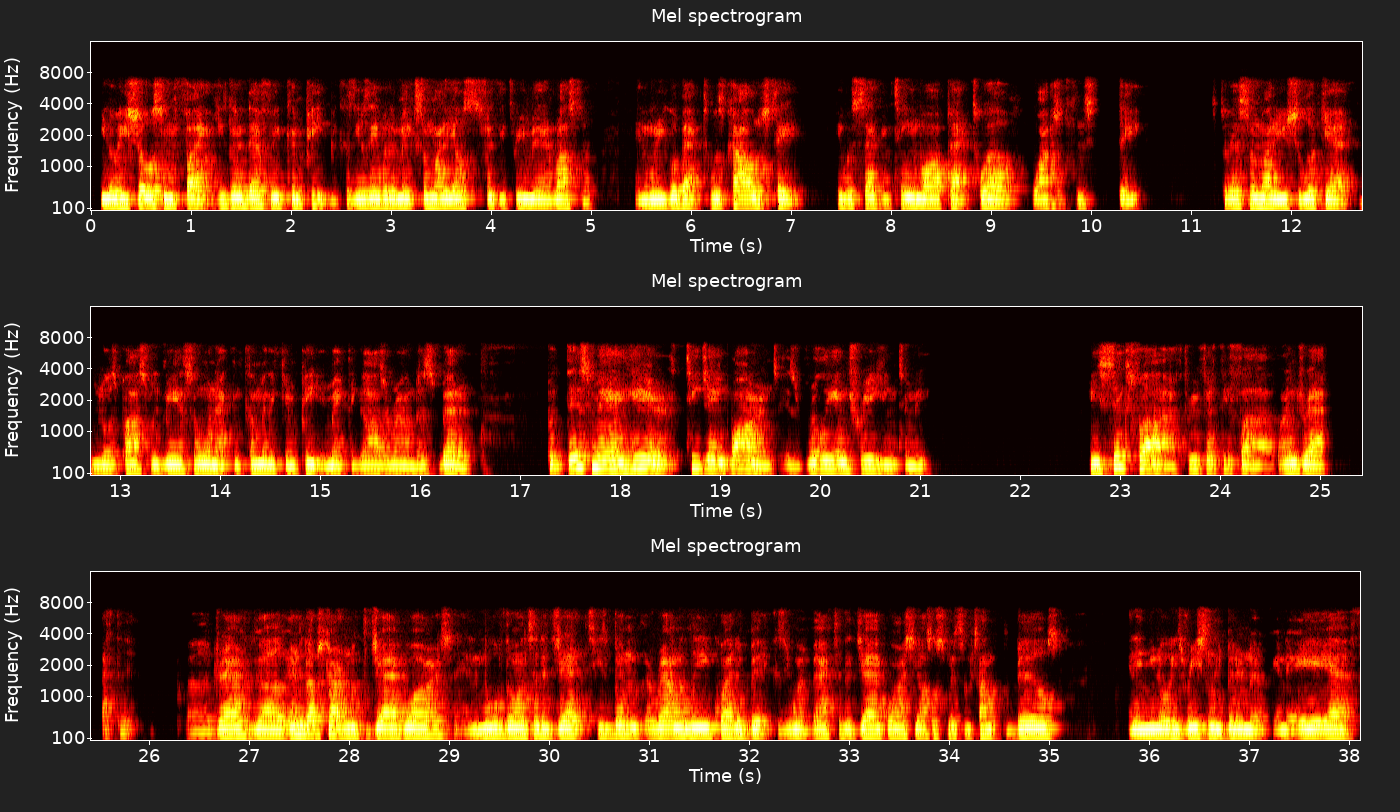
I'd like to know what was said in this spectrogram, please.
you know he shows some fight. He's going to definitely compete because he was able to make somebody else's 53 man roster. And when you go back to his college tape, he was second team All Pac-12, Washington State. So that's somebody you should look at, you know, as possibly being someone that can come in and compete and make the guys around us better. But this man here, TJ Barnes, is really intriguing to me. He's 6'5, 355, undrafted. Uh, draft uh, ended up starting with the Jaguars and moved on to the Jets. He's been around the league quite a bit because he went back to the Jaguars. He also spent some time with the Bills, and then you know he's recently been in the in the AAF.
